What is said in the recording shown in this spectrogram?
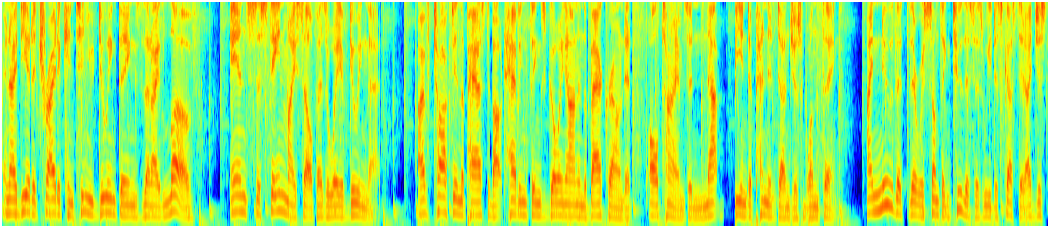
An idea to try to continue doing things that I love and sustain myself as a way of doing that. I've talked in the past about having things going on in the background at all times and not being dependent on just one thing. I knew that there was something to this as we discussed it, I just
